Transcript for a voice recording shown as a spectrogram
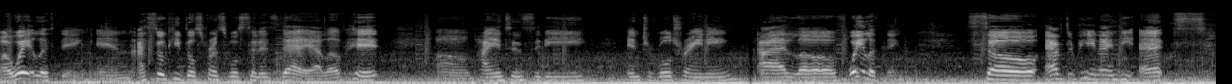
my weightlifting and I still keep those principles to this day. I love HIIT, um, high intensity interval training. I love weightlifting. So after P90X,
